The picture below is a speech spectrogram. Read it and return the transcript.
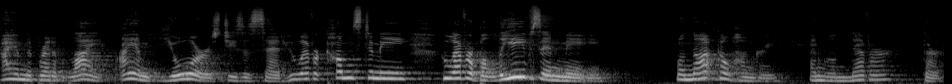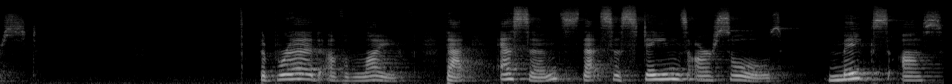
I am the bread of life. I am yours, Jesus said. Whoever comes to me, whoever believes in me, will not go hungry and will never thirst. The bread of life, that essence that sustains our souls, makes us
